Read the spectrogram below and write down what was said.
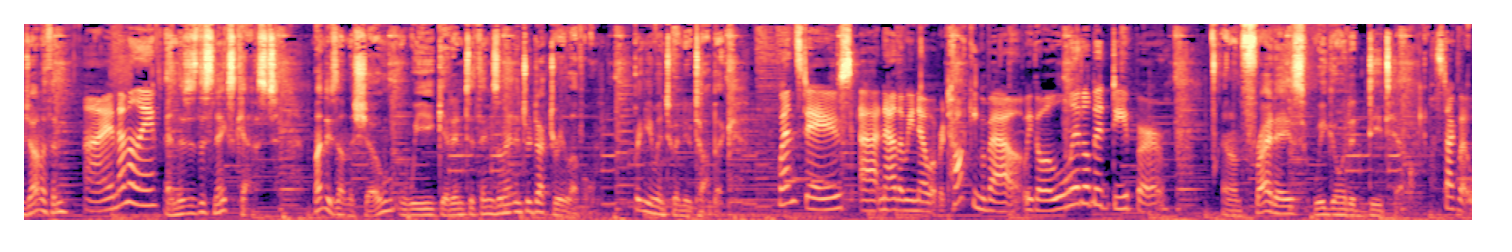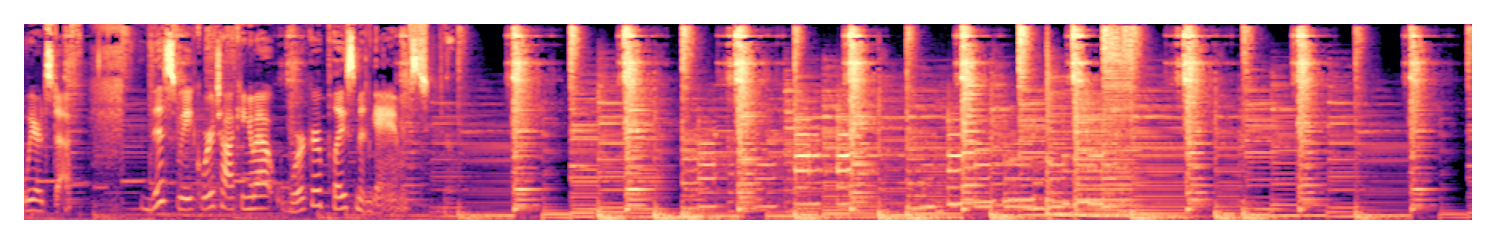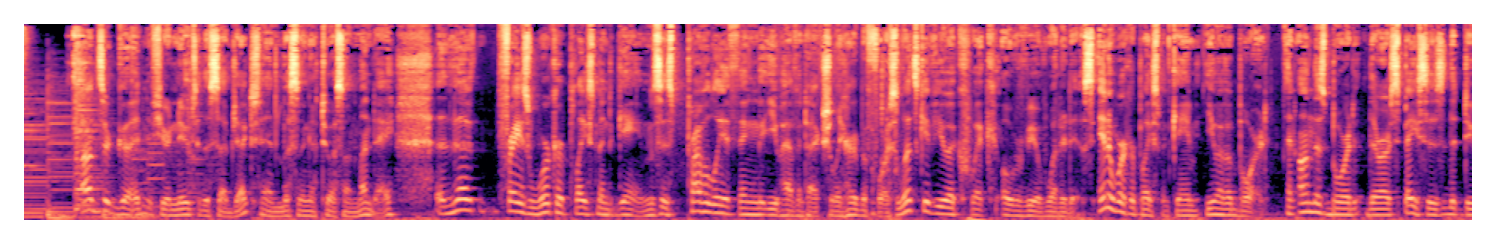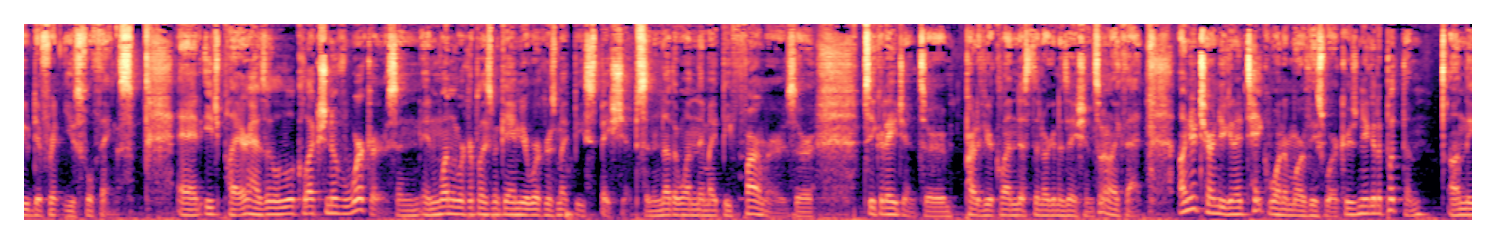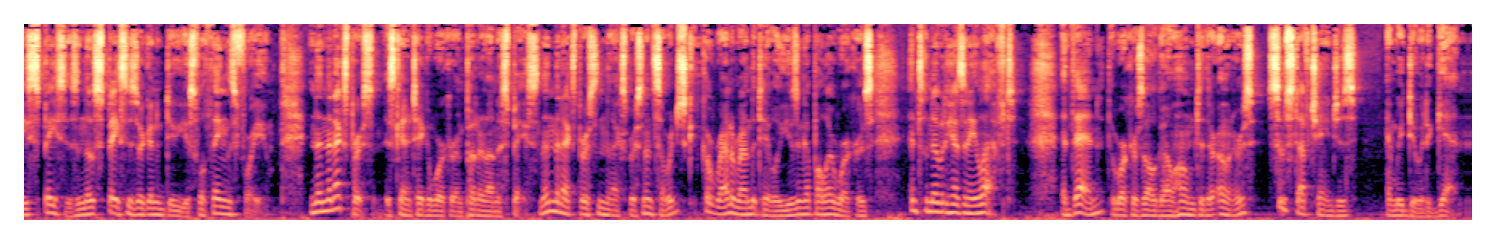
I'm Jonathan, I'm Emily. and this is the Snakes Cast. Mondays on the show, we get into things on an introductory level, bring you into a new topic. Wednesdays, uh, now that we know what we're talking about, we go a little bit deeper. And on Fridays, we go into detail. Let's talk about weird stuff. This week, we're talking about worker placement games. Odds are good if you're new to the subject and listening to us on Monday. The phrase worker placement games is probably a thing that you haven't actually heard before, so let's give you a quick overview of what it is. In a worker placement game, you have a board, and on this board, there are spaces that do different useful things. And each player has a little collection of workers, and in one worker placement game, your workers might be spaceships, and another one, they might be farmers or secret agents or part of your clandestine organization, something like that. On your turn, you're going to take one or more of these workers and you're going to put them on these spaces, and those spaces are going to do useful things for you. And then the next person is going to take a worker and put it on a space. And then the next person, the next person. And so we're just going to go round around the table using up all our workers until nobody has any left. And then the workers all go home to their owners, some stuff changes, and we do it again.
